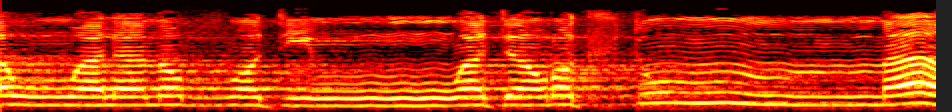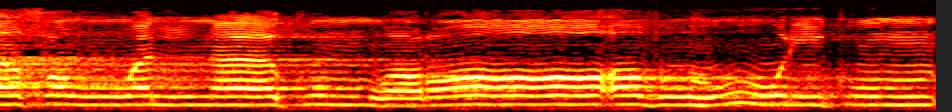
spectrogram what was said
أول مرة وتركتم ما خولناكم وراء ظهوركم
